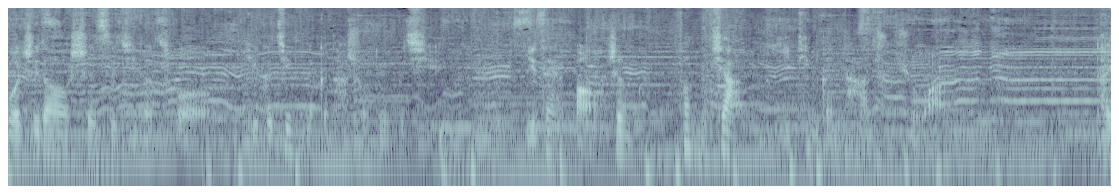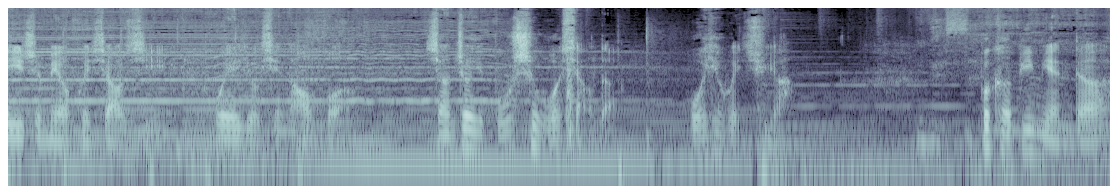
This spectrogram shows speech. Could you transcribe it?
我知道是自己的错，一个劲的跟他说对不起，一再保证放假一定跟他出去玩。他一直没有回消息，我也有些恼火，想这也不是我想的，我也委屈啊。不可避免的，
